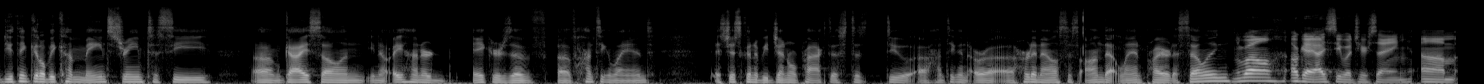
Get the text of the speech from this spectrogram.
do you think it'll become mainstream to see um, guys selling, you know, 800 acres of, of hunting land? It's just going to be general practice to do a hunting or a, a herd analysis on that land prior to selling. Well, okay, I see what you're saying. Um,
